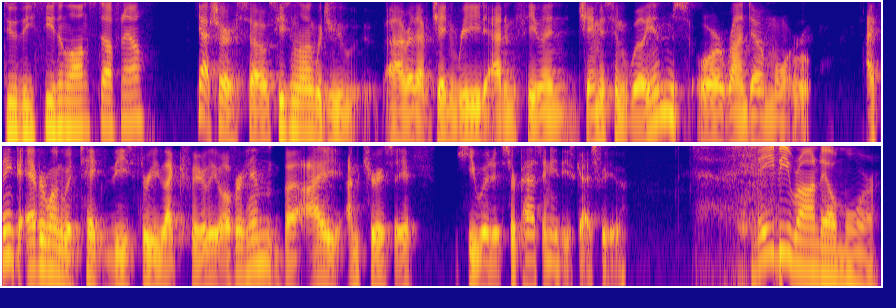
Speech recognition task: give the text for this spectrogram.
do the season long stuff now? Yeah, sure. So season long, would you uh, rather have Jayden Reed, Adam Thielen, Jameson Williams, or Rondale Moore? I think everyone would take these three like clearly over him, but I I'm curious if he would surpass any of these guys for you. Maybe Rondale Moore.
